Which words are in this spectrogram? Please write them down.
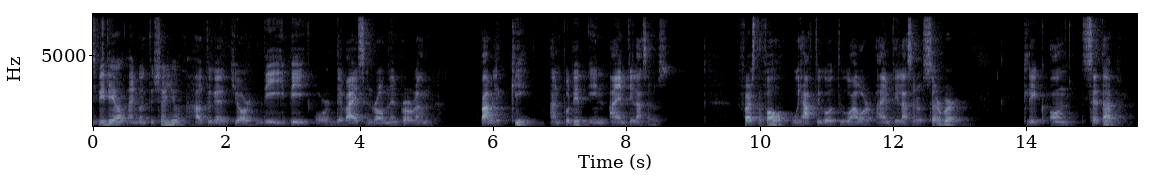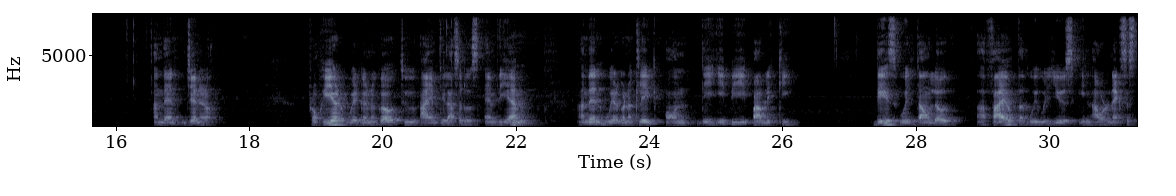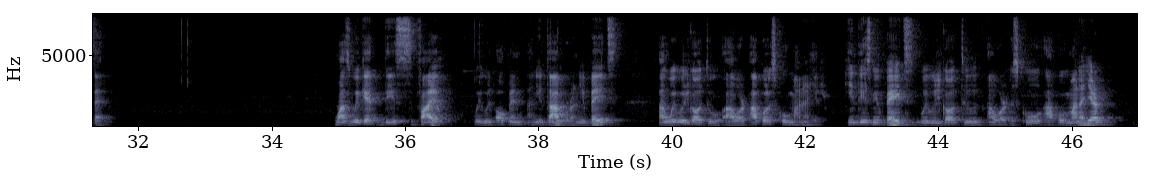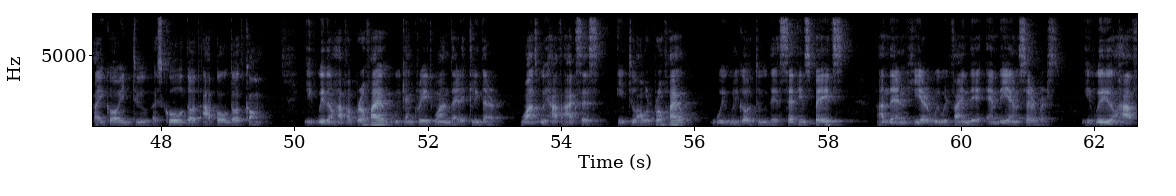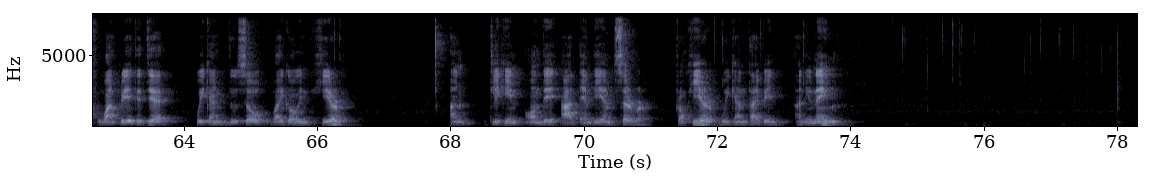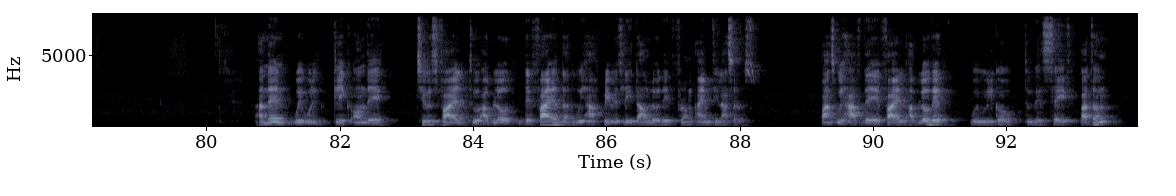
video I'm going to show you how to get your DEP or Device Enrollment Program public key and put it in IMT Lazarus. First of all, we have to go to our IMT Lazarus server, click on Setup, and then General. From here, we're going to go to IMT Lazarus MDM, and then we are going to click on DEP public key. This will download a file that we will use in our next step. Once we get this file, we will open a new tab or a new page and we will go to our Apple School Manager. In this new page, we will go to our School Apple Manager by going to school.apple.com. If we don't have a profile, we can create one directly there. Once we have access into our profile, we will go to the settings page and then here we will find the MDM servers. If we don't have one created yet, we can do so by going here and clicking on the add MDM server. From here we can type in a new name and then we will click on the choose file to upload the file that we have previously downloaded from IMT Lazarus. Once we have the file uploaded, we will go to the Save button.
